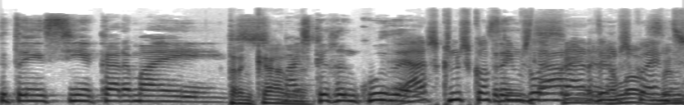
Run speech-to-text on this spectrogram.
que têm assim a cara mais, Trancada. mais carrancuda. Acho que nos conseguimos lembrar de uns é quantos.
